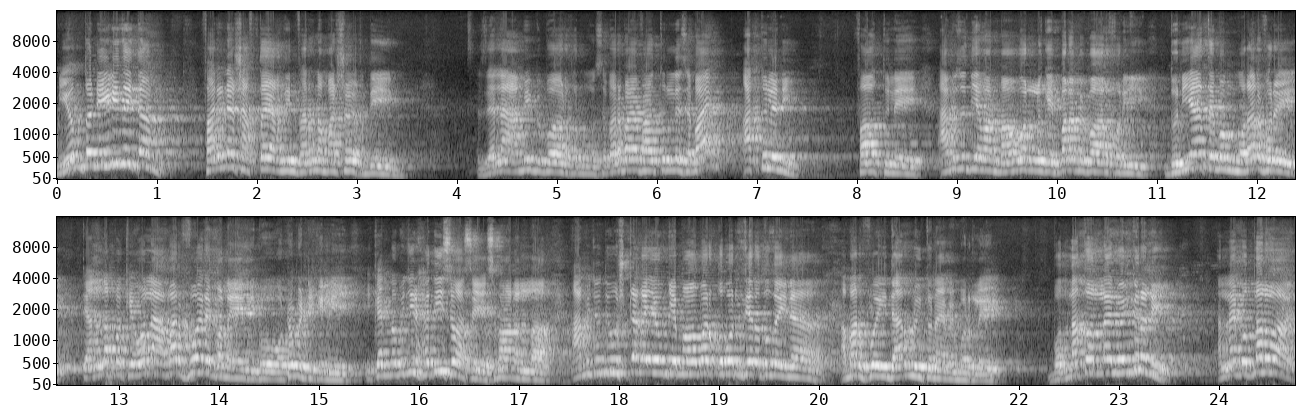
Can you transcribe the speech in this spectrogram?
নিয়ম তো ডেইলি দিতাম পারি না, সপ্তাহে একদিন পারো না মাসে একদিন। জেলা আমি ব্যবহার করব সেবার ভাই ভাই তুললেছে ভাই আর তুলে নি। ফাও তুলে আমি যদি আমার মা বাবার লগে বালা ব্যবহার করি, দুনিয়াতে এবং মরার পরে, তে আল্লাহ পাকে ওলা আমার ফুয়ারে বানাই দিব অটোমেটিক্যালি এখানে নবীজির হাদিসও আছে সুবহান আল্লাহ আমি যদি উষ্টা খাইও গিয়ে মা বাবার কবর জিয়ারত যাই না, আমার ফুয়াই দারুণ লইতো না আমি মরলে। বদলা তো আল্লাহ লইতো না নি? আল্লাহ বদলা লয়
